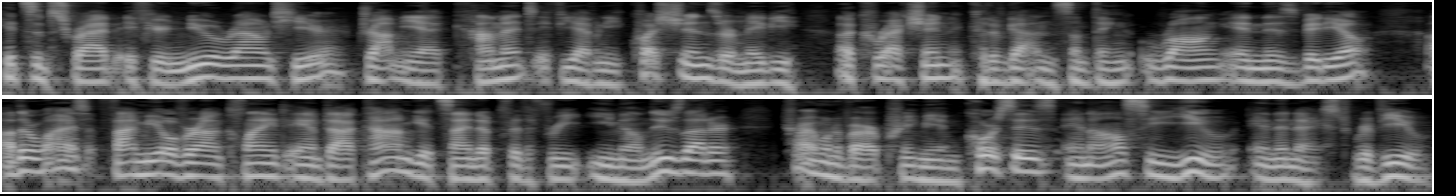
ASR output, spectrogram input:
Hit subscribe if you're new around here. Drop me a comment if you have any questions or maybe a correction. Could have gotten something wrong in this video. Otherwise, find me over on clientamp.com, get signed up for the free email newsletter, try one of our premium courses, and I'll see you in the next review.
